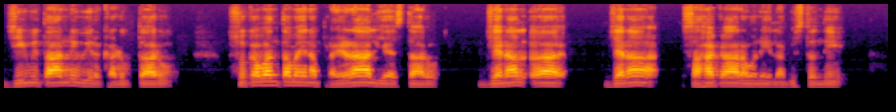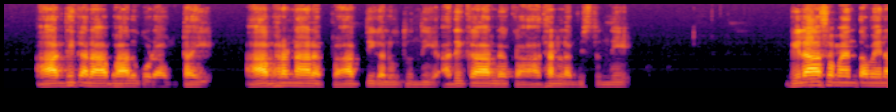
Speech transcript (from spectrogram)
జీవితాన్ని వీరు గడుపుతారు. సుఖవంతమైన ప్రయాణాలు చేస్తారు. జన జన సహకారం అని లభిస్తుంది. ఆర్థిక లాభాలు కూడా ఉంటాయి. ఆభరణాల ప్రాప్తి కలుగుతుంది. అధికారుల యొక్క ఆదరణ లభిస్తుంది. విలాసవంతమైన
